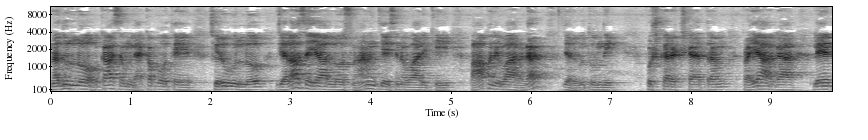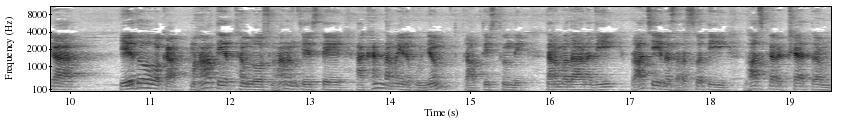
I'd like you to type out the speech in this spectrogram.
నదుల్లో అవకాశం లేకపోతే చెరువుల్లో జలాశయాల్లో స్నానం చేసిన వారికి పాప నివారణ జరుగుతుంది. పుష్కర క్షేత్రం ప్రయాగ లేక ఏదో ఒక మహాతీర్థంలో స్నానం చేస్తే అఖండమైన పుణ్యం ప్రాప్తిస్తుంది. నర్మదా నది ప్రాచీన సరస్వతి భాస్కర క్షేత్రం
